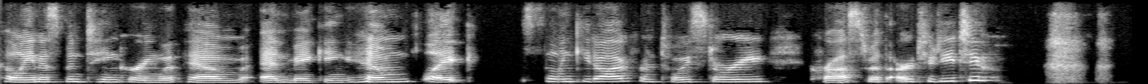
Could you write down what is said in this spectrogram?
Colleen has been tinkering with him and making him like Slinky Dog from Toy Story crossed with R2D2.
